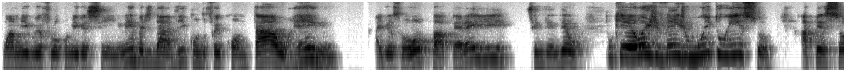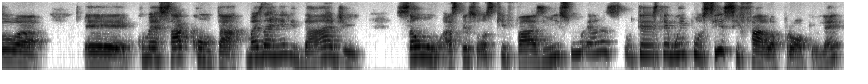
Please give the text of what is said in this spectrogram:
Um amigo meu falou comigo assim, lembra de Davi quando foi contar o reino? Aí Deus falou, opa, peraí, você entendeu? Porque hoje vejo muito isso, a pessoa é, começar a contar, mas na realidade são as pessoas que fazem isso, elas o testemunho por si se fala próprio, né?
